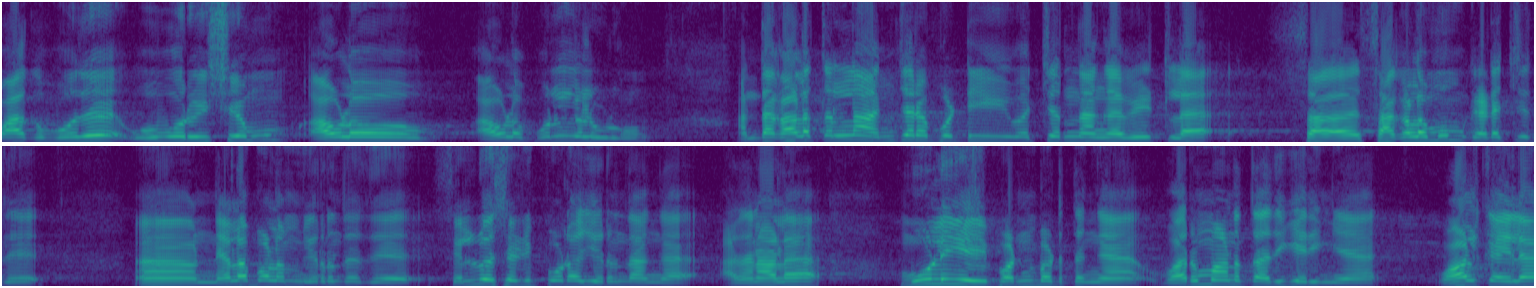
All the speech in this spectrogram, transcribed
பார்க்கும்போது ஒவ்வொரு விஷயமும் அவ்வளோ அவ்வளோ பொருள்கள் கொடுக்கும். அந்த காலத்துலலாம் அஞ்சரைப்பட்டி வச்சுருந்தாங்க வீட்டில் ச சகலமும் கிடைச்சிது. நிலபலம் இருந்தது. செல்வ செழிப்போடு இருந்தாங்க. அதனால் மூலிகையை பண்படுத்துங்க வருமானத்தை அதிகரிங்க வாழ்க்கையில்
